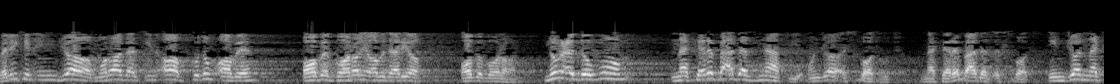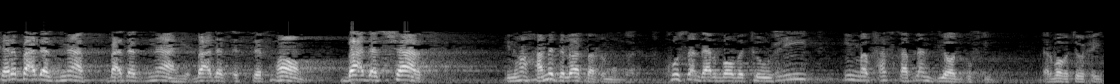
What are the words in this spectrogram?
ولیکن اینجا مراد از این آب کدوم آبه؟ آب باران یا آب دریا؟ آب باران. نوع دوم نکره بعد از نفی. اونجا اثبات بود. نکره بعد از اثبات. اینجا نکره بعد از نفی بعد از نهی بعد از استفهام بعد از شرط. اینها همه دلالت بر عموم داره. خصوصا در باب توحید این مبحث قبلا زیاد گفتیم. در باب توحید.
